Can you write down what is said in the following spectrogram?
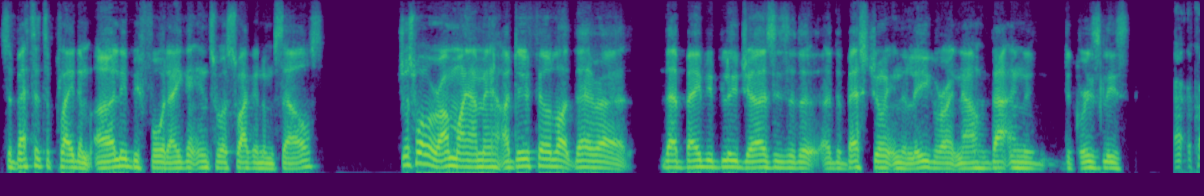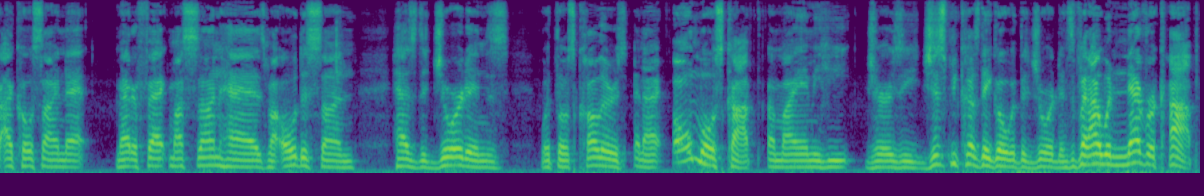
So better to play them early before they get into a swagger themselves. Just while we're on Miami, I do feel like they're uh, their baby blue jerseys are the are the best joint in the league right now. That and the, the Grizzlies. I, I co-sign that. Matter of fact, my son has my oldest son has the Jordans with those colors, and I almost copped a Miami Heat jersey just because they go with the Jordans. But I would never cop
